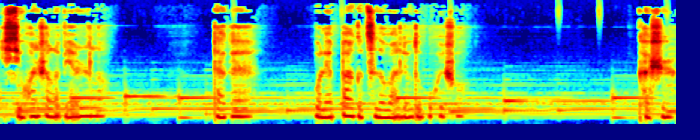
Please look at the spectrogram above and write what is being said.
你喜欢上了别人了，大概我连半个字的挽留都不会说。可是，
